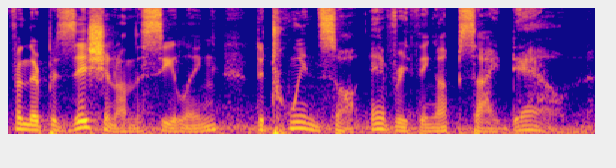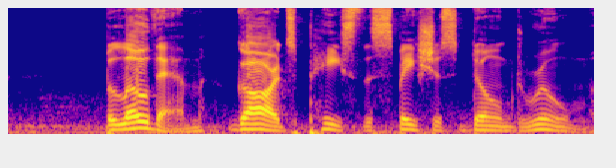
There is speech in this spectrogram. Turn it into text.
From their position on the ceiling, the twins saw everything upside down. Below them, guards paced the spacious domed room.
